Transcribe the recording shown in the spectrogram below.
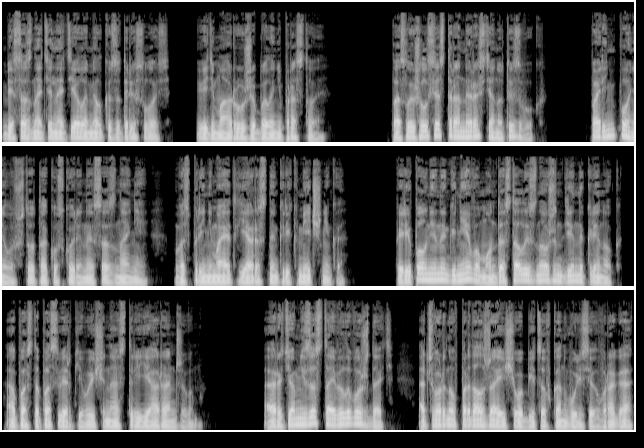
Бессознательное тело мелко затряслось, видимо, оружие было непростое. Послышался странный растянутый звук. Парень понял, что так ускоренное сознание воспринимает яростный крик мечника. Переполненный гневом, он достал из ножен длинный клинок, опасно посверкивающий на острие оранжевым. Артем не заставил его ждать. Отшвырнув продолжающего биться в конвульсиях врага,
